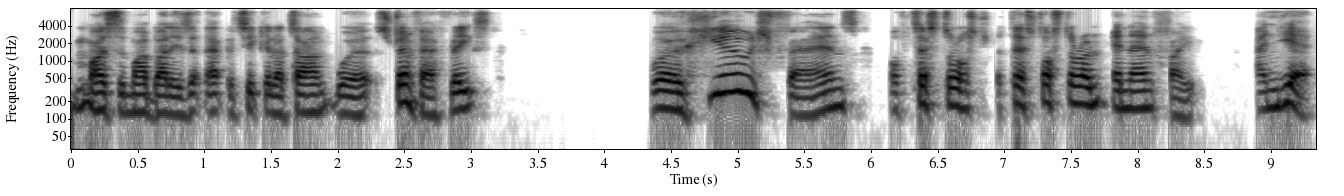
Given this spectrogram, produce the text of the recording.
most of my buddies at that particular time were strength athletes, were huge fans of testosterone, enanthate. And yet,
